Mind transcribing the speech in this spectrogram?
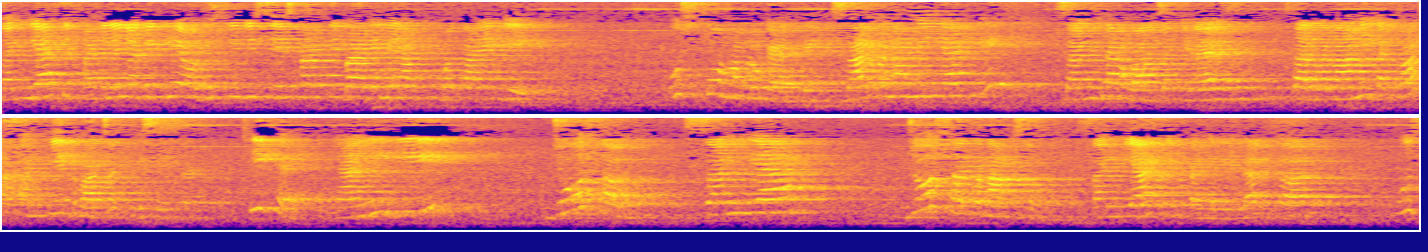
संज्ञा से पहले लगेंगे और उसकी विशेषता के बारे में आपको बताएँगे उसको हम लोग कहते हैं सार्वनामिक या संख्या वाचक है सार्वनामिक अथवा संकेत वाचक विशेषण ठीक है यानी कि जो शब्द संज्ञा जो सर्वनाम शब्द संज्ञा से पहले लगकर उस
